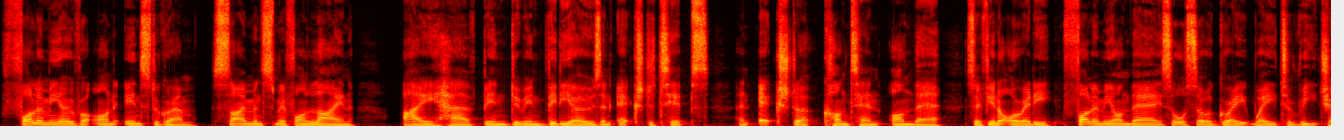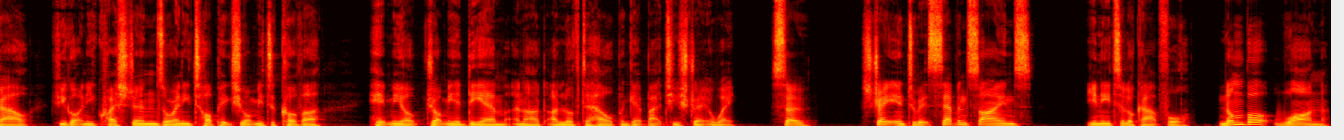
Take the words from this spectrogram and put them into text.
follow me over on Instagram, Simon Smith Online. I have been doing videos and extra tips and extra content on there. So if you're not already, follow me on there. It's also a great way to reach out. If you've got any questions or any topics you want me to cover, hit me up, drop me a DM, and I'd, I'd love to help and get back to you straight away. So, straight into it seven signs you need to look out for. Number one,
